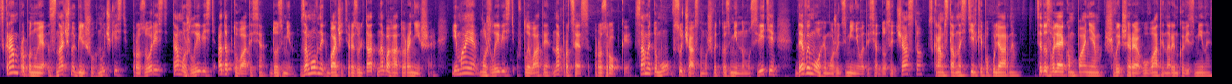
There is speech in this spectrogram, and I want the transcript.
Scrum пропонує значно більшу гнучкість, прозорість та можливість адаптуватися до змін. Замовник бачить результат набагато раніше і має можливість впливати на процес розробки. Саме тому в сучасному швидкозмінному світі, де вимоги можуть змінюватися досить часто, Scrum став настільки популярним. Це дозволяє компаніям швидше реагувати на ринкові зміни,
